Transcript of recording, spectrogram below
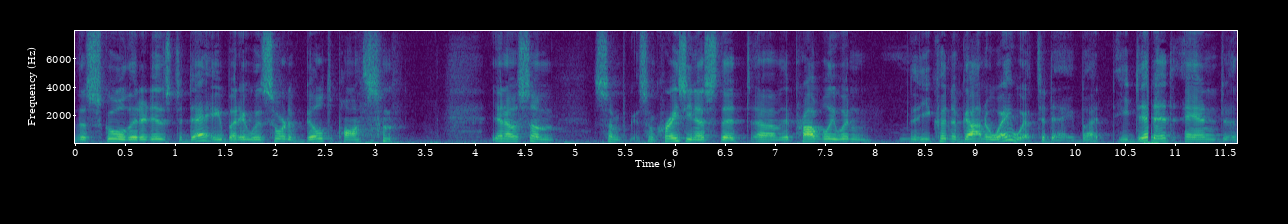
the school that it is today, but it was sort of built upon some, you know, some some some craziness that uh, that probably wouldn't that he couldn't have gotten away with today. But he did it, and uh,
